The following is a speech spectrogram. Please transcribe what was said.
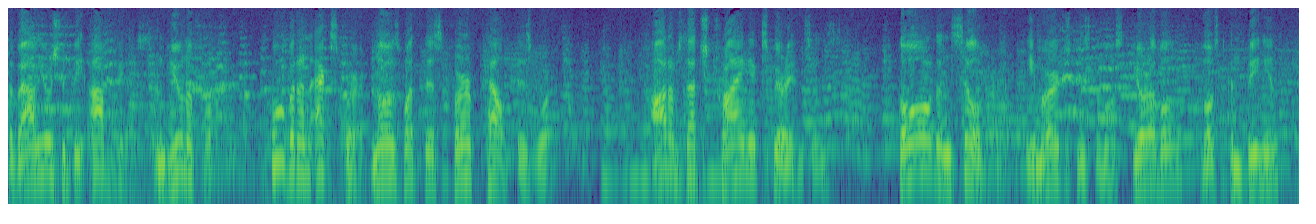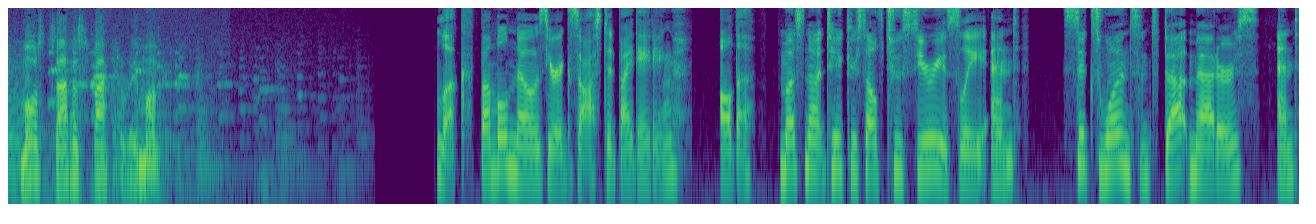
The value should be obvious and uniform. Who but an expert knows what this fur pelt is worth? Out of such trying experiences, gold and silver emerged as the most durable, most convenient, most satisfactory money. Look, Bumble knows you're exhausted by dating. All the must not take yourself too seriously and 6 1 since that matters. And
